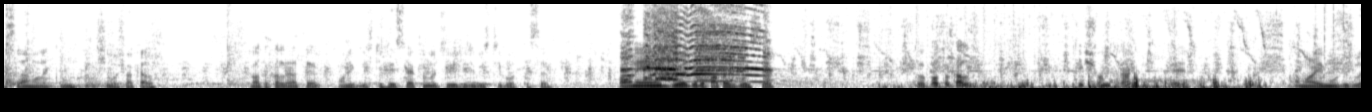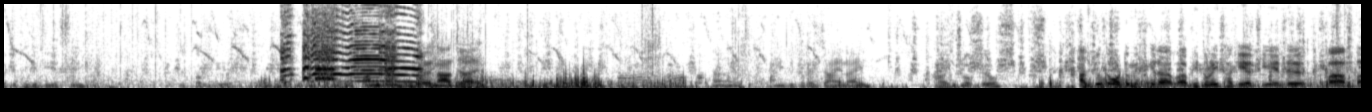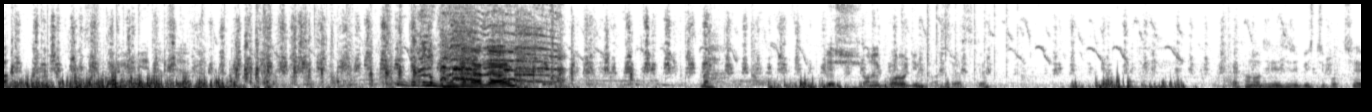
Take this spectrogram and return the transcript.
আসসালামু আলাইকুম, শুভ সকাল। গতকাল রাতে অনেক বৃষ্টি হয়েছে এখনও ঝিরি ঝিরি বৃষ্টি পড়তেছে। অনেক জোরে জোরে বাতাস বইছে। তো গতকাল ঠিক সন্ধ্যার মুহূর্তে আমার এই মুরগিগুলোকে ঢেকে দিয়েছি দিয়ে। পানি না যায় হ্যাঁ ওষুধ পানি যায় নাই। হাঁসগুলোকেও। হাঁসগুলো তো অটোমেটিক এরা ভিতরেই থাকে আর কি। এদের বা বা যেন ভেঙে না যায়। বেশ অনেক বড় ডিম পাচ্ছে আজকে। এখনও ধীরে ধীরে বৃষ্টি পড়ছে।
